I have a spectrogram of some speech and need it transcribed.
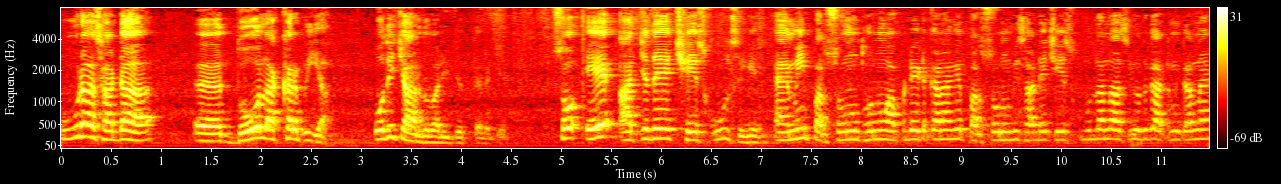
ਪੂਰਾ ਸਾਡਾ 2 ਲੱਖ ਰੁਪਈਆ ਉਹਦੀ ਚਾਰ ਦੀਵਾਰੀ ਦੇ ਉੱਤੇ ਲੱਗਿਆ। ਸੋ ਇਹ ਅੱਜ ਦੇ 6 ਸਕੂਲ ਸੀਗੇ। ਐਵੇਂ ਹੀ ਪਰਸੋਂ ਨੂੰ ਤੁਹਾਨੂੰ ਅਪਡੇਟ ਕਰਾਂਗੇ, ਪਰਸੋਂ ਨੂੰ ਵੀ ਸਾਡੇ 6 ਸਕੂਲਾਂ ਦਾ ਅਸੀਂ ਉਦਘਾਟਨ ਕਰਨਾ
